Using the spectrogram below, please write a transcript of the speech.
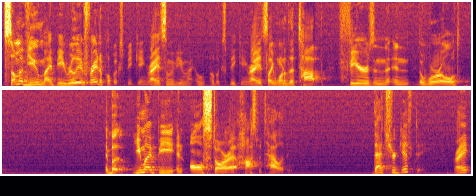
some of you might be really afraid of public speaking, right? Some of you might, oh, public speaking, right? It's like one of the top fears in the, in the world. But you might be an all star at hospitality. That's your gifting, right?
